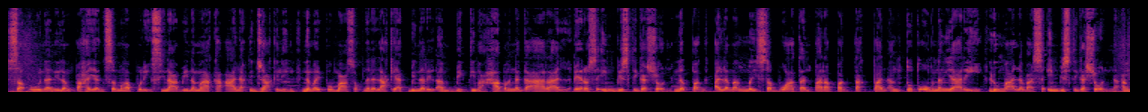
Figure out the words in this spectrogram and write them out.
Sa una nilang pahayag sa mga pulis, sinabi ng mga kaanak ni Jacqueline na may pumasok na lalaki at binaril ang biktima habang nag-aaral. Pero sa investigasyon, napag-alamang may sabwatan para pagtakpan ang totoong nangyari. Lumalabas sa investigasyon na ang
